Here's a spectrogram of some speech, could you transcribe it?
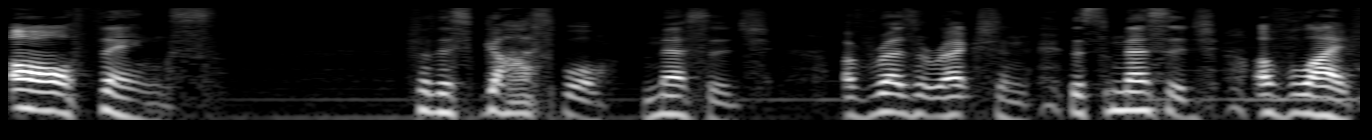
all things. For this gospel message of resurrection, this message of life.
